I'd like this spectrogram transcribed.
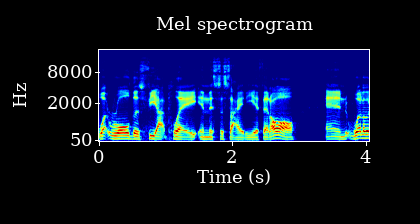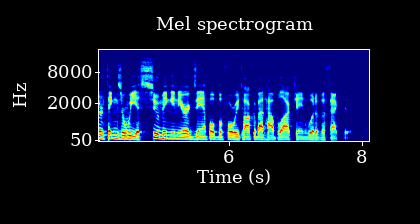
What role does fiat play in this society, if at all? And what other things are we assuming in your example before we talk about how blockchain would have affected it?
